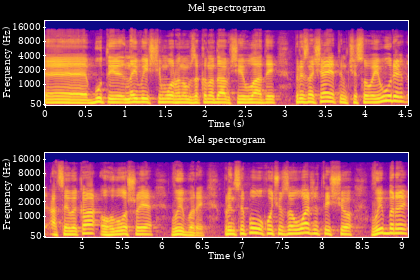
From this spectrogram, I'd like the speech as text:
е, бути найвищим органом законодавчої влади, призначає тимчасовий уряд, а ЦВК оголошує вибори. Принципово хочу зауважити, що вибори,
